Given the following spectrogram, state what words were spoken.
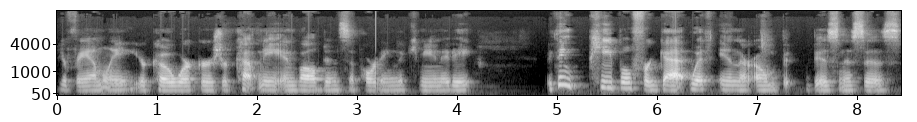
your family, your coworkers, your company involved in supporting the community. We think people forget within their own businesses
